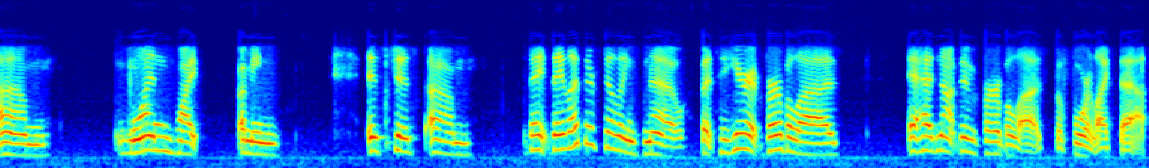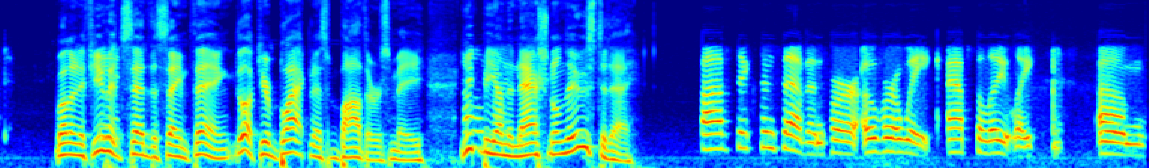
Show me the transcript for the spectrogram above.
Um, one white, I mean, it's just um, they they let their feelings know, but to hear it verbalized, it had not been verbalized before like that. Well, and if you had said the same thing, look, your blackness bothers me, you'd oh be on the God. national news today. Five, six, and seven for over a week. Absolutely. Um,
